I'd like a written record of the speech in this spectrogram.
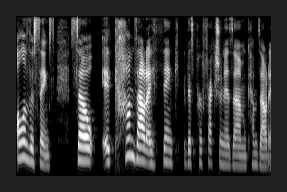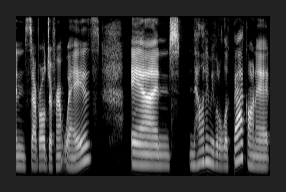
all of those things. So it comes out, I think, this perfectionism comes out in several different ways. And now that I'm able to look back on it,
